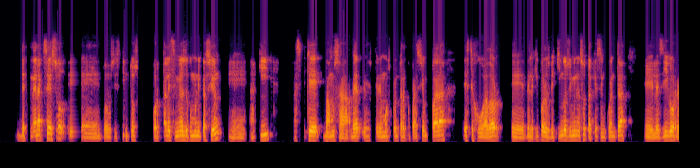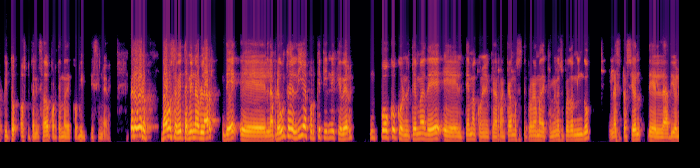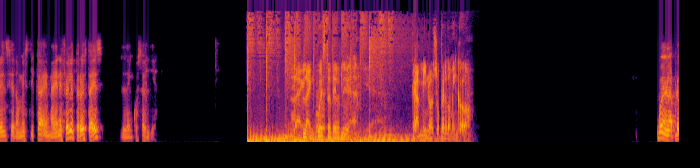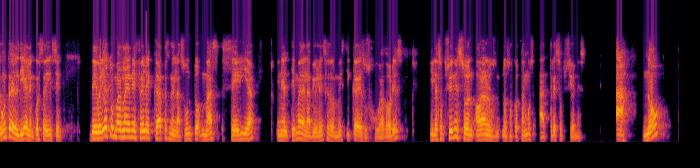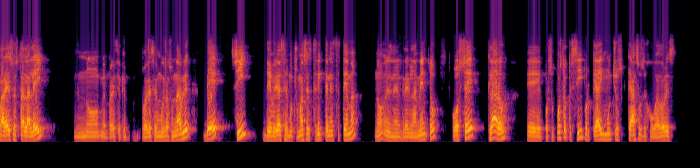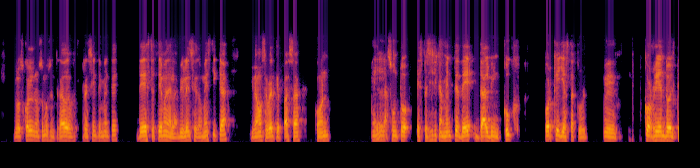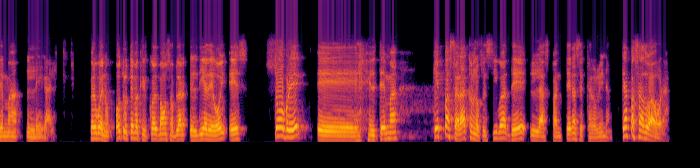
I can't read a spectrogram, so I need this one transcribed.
tener acceso eh, en los distintos portales y medios de comunicación eh, aquí. Así que vamos a ver, esperemos pronta recuperación para este jugador del equipo de los vikingos de Minnesota que se encuentra, les digo, repito, hospitalizado por tema de COVID-19. Pero bueno, vamos a ver también hablar de la pregunta del día, ¿por qué tiene que ver un poco con el tema de eh, el tema con el que arrancamos este programa de Camino Super Domingo en la situación de la violencia doméstica en la NFL, pero esta es la encuesta del día. La encuesta del día. Camino al Super Domingo. Bueno, la pregunta del día, la encuesta dice, ¿debería tomar la NFL cartas en el asunto más seria en el tema de la violencia doméstica de sus jugadores? Y las opciones son, ahora nos, acotamos a tres opciones. A, no, para eso está la ley, no me parece que podría ser muy razonable. B, sí, debería ser mucho más estricta en este tema, ¿no? En el reglamento. O C, claro, eh, por supuesto que sí, porque hay muchos casos de jugadores de los cuales nos hemos enterado recientemente de este tema de la violencia doméstica y vamos a ver qué pasa con el asunto específicamente de Dalvin Cook, porque ya está eh, corriendo el tema legal. Pero bueno, otro tema que cual vamos a hablar el día de hoy es sobre eh, el tema ¿qué pasará con la ofensiva de las Panteras de Carolina? ¿Qué ha pasado ahora?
